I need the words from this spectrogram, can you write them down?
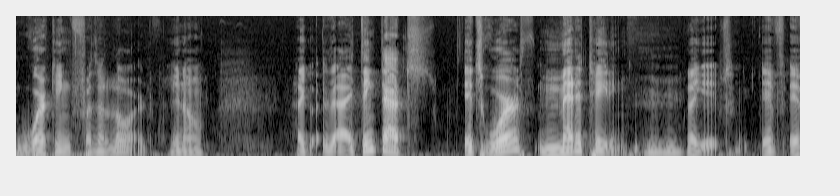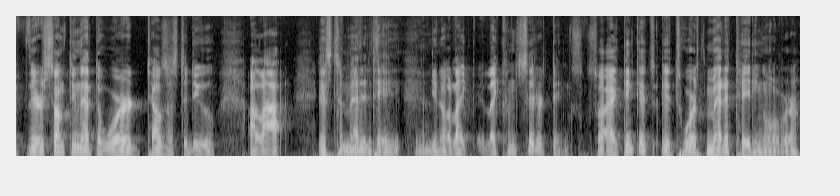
working for the Lord, you know? Like I think that's it's worth meditating. Like if, if if there's something that the word tells us to do a lot is to meditate. meditate, yeah. You know, like like consider things. So I think it's it's worth meditating over,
